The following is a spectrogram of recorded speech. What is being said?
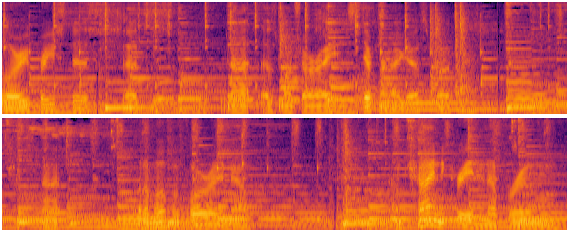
Glory Priestess. That's not as much alright. It's different, I guess, but it's not what I'm hoping for right now. I'm trying to create enough room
